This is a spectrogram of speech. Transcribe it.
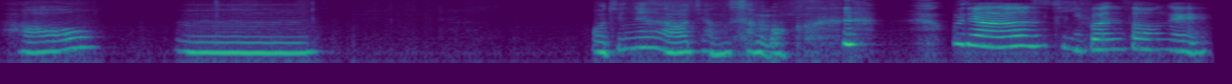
好，嗯，我今天还要讲什么？我讲了几分钟诶。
